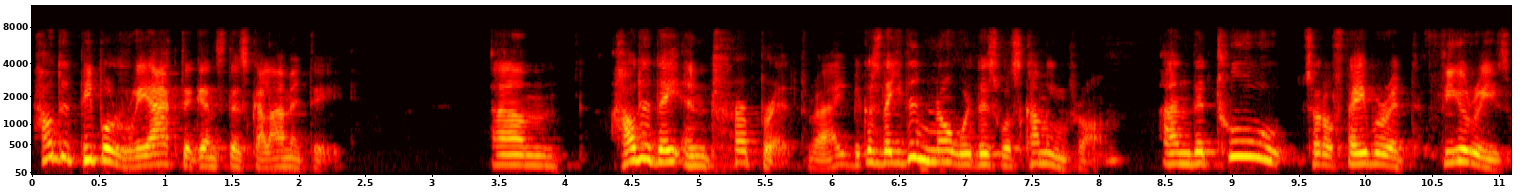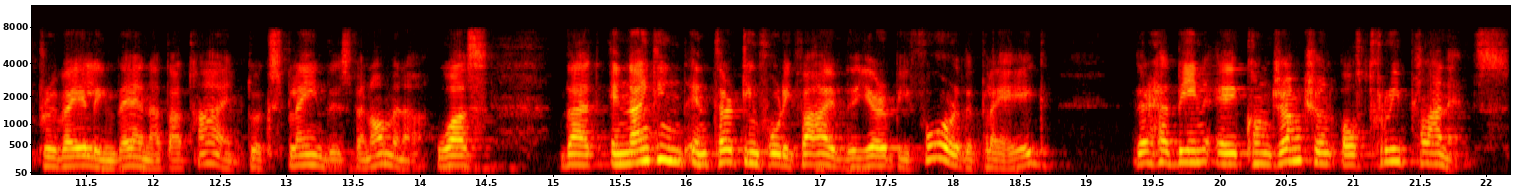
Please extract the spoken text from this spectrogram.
how did people react against this calamity, um, how did they interpret, right? Because they didn't know where this was coming from. And the two sort of favorite theories prevailing then at that time to explain this phenomena was that in, 19, in 1345, the year before the plague, there had been a conjunction of three planets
